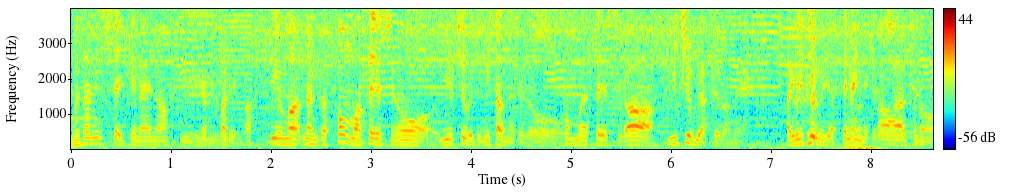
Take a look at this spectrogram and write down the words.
無駄にしちゃいけないな、んやっぱりあっという間なんか孫正義の YouTube で見たんだけどうん孫正義が YouTube やってるんだね。あ YouTube でやってないんだけど その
